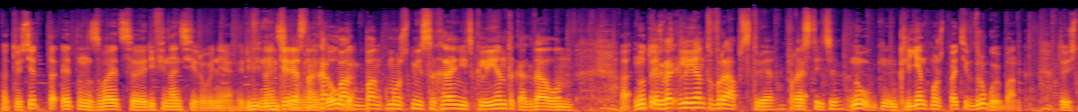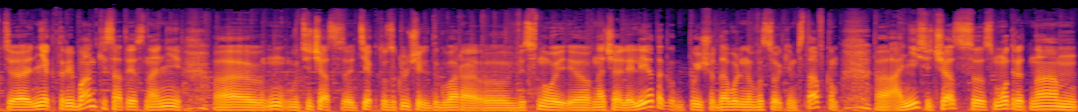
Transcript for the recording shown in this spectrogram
А, то есть это, это называется рефинансирование. рефинансирование Интересно, а как банк, банк может не сохранить клиента, когда он... Ну, то когда есть, клиент в рабстве, простите. Ну, клиент может пойти в другой банк. То есть э, некоторые банки, соответственно, они... Ну, вот сейчас те, кто заключили договора весной, в начале лета, по еще довольно высоким ставкам, они сейчас смотрят на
